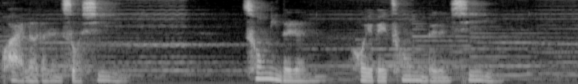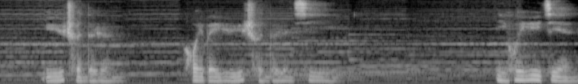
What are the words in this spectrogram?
快乐的人所吸引，聪明的人会被聪明的人吸引。愚蠢的人会被愚蠢的人吸引，你会遇见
